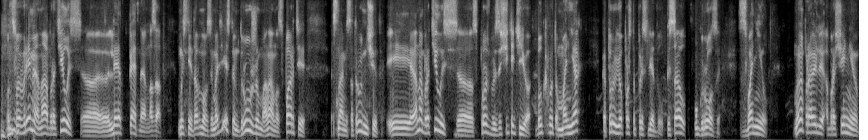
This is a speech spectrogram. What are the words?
Вот в свое время она обратилась э, лет пять, наверное, назад Мы с ней давно взаимодействуем, дружим, она у нас в партии, с нами сотрудничает. И она обратилась э, с просьбой защитить ее. Был какой-то маньяк, который ее просто преследовал, писал угрозы, звонил. Мы направили обращение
